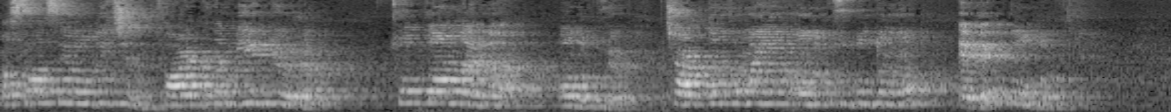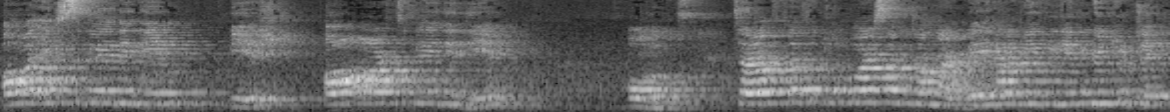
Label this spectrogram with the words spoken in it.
Asal sayı olduğu için farkına 1 diyorum. Toplamlarını 19 diyorum. Çarptığım zaman yine 19'u buldum mu? Evet buldum. A eksi B dediğim 1. A artı B dediğim 19. Taraf tarafa toplarsam canlar B'ler birbirlerini götürecek.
